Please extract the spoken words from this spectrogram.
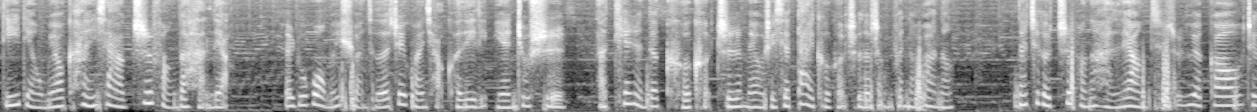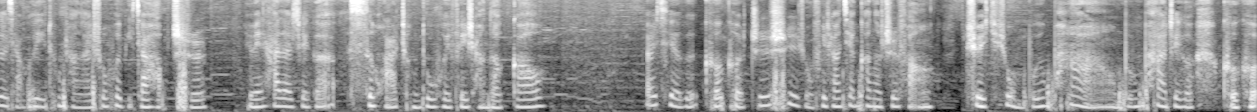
第一点，我们要看一下脂肪的含量。那如果我们选择的这款巧克力里面就是啊天然的可可脂，没有这些代可可脂的成分的话呢，那这个脂肪的含量其实越高，这个巧克力通常来说会比较好吃，因为它的这个丝滑程度会非常的高。而且可可脂是一种非常健康的脂肪，所以其实我们不用怕，我们不用怕这个可可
